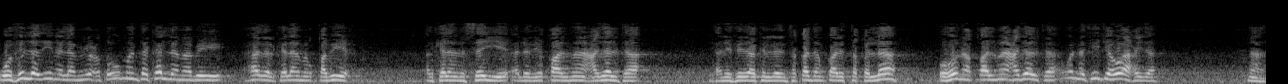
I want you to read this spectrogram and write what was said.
وفي الذين لم يعطوا من تكلم بهذا الكلام القبيح الكلام السيء الذي قال ما عدلت. يعني في ذاك الذي تقدم قال اتق الله وهنا قال ما عدلت والنتيجة واحدة. نعم.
